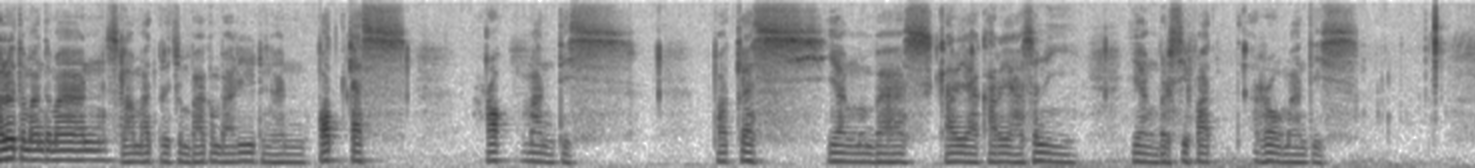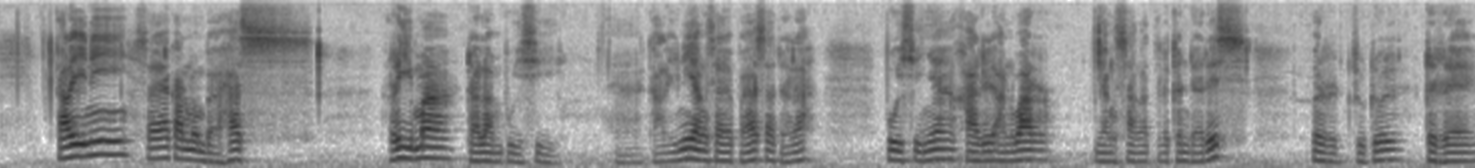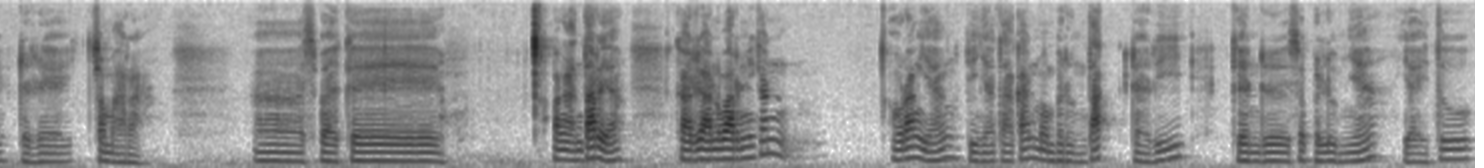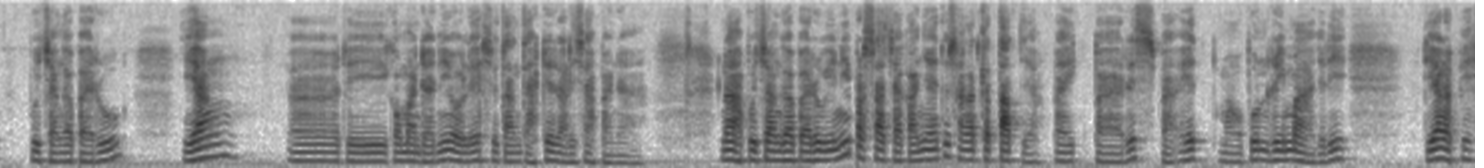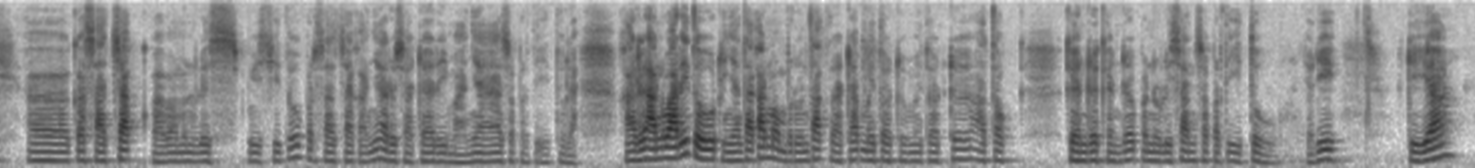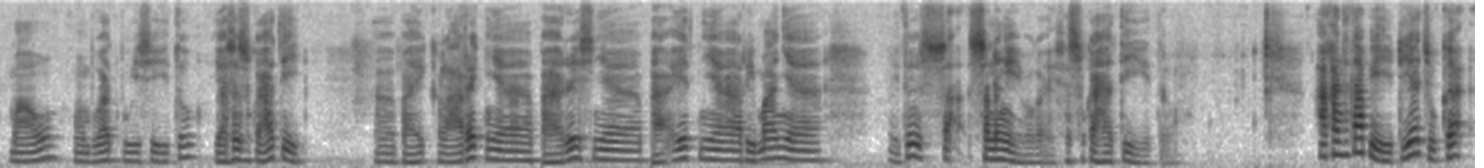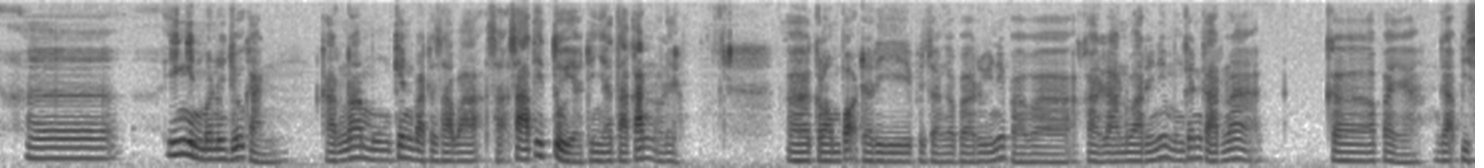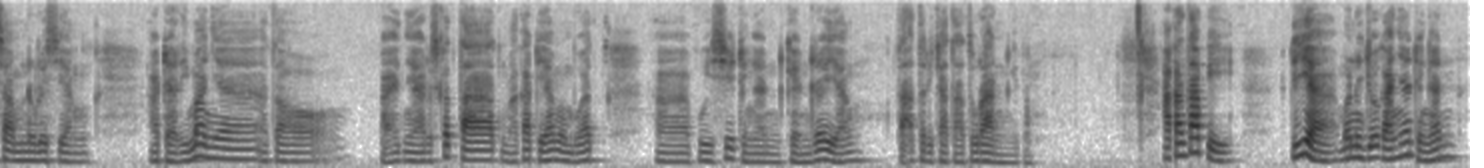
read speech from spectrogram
Halo teman-teman, selamat berjumpa kembali dengan podcast Rock Mantis. Podcast yang membahas karya-karya seni yang bersifat romantis. Kali ini saya akan membahas rima dalam puisi. Nah, kali ini yang saya bahas adalah puisinya Khalil Anwar yang sangat legendaris berjudul Derai-Derai Cemara. Uh, sebagai pengantar ya, Khalil Anwar ini kan orang yang dinyatakan memberontak dari genre sebelumnya yaitu Pujangga Baru yang uh, dikomandani oleh Sultan Tahdir Ali Sabana. Nah, pujangga baru ini persajakannya itu sangat ketat ya, baik baris, bait maupun rima. Jadi dia lebih e, ke sajak bahwa menulis puisi itu persajakannya harus ada rimanya seperti itulah. Khalil Anwar itu dinyatakan memberontak terhadap metode-metode atau genre-genre penulisan seperti itu. Jadi dia mau membuat puisi itu ya sesuka hati eh, baik lariknya, barisnya, baitnya, rimanya itu senengi pokoknya sesuka hati gitu. Akan tetapi dia juga eh, ingin menunjukkan karena mungkin pada saat, itu ya dinyatakan oleh eh, kelompok dari Pejangga Baru ini bahwa Khalil Anwar ini mungkin karena ke apa ya nggak bisa menulis yang ada rimanya atau baitnya harus ketat, maka dia membuat uh, puisi dengan genre yang tak terikat aturan gitu. Akan tapi dia menunjukkannya dengan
